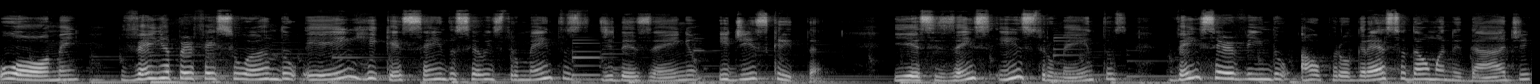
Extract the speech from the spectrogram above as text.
o homem vem aperfeiçoando e enriquecendo seus instrumentos de desenho e de escrita. E esses instrumentos vêm servindo ao progresso da humanidade,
